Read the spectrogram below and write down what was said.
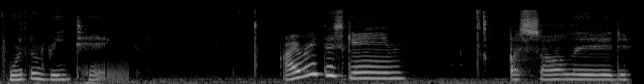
for the rating, I rate this game a solid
